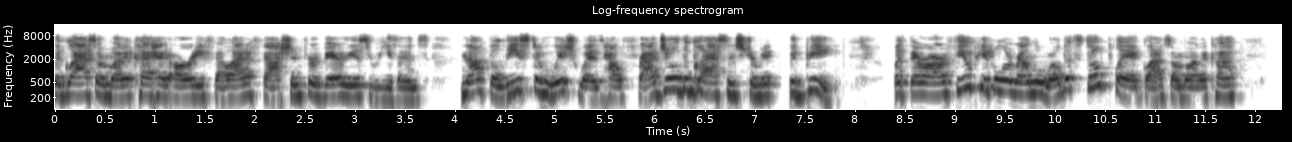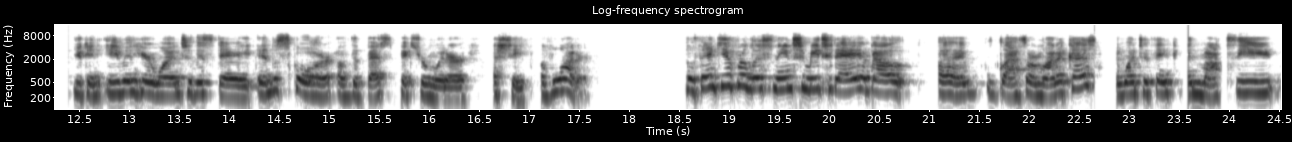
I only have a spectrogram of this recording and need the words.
the glass harmonica had already fell out of fashion for various reasons, not the least of which was how fragile the glass instrument could be. But there are a few people around the world that still play a glass harmonica. You can even hear one to this day in the score of the Best Picture winner, A Shape of Water. So thank you for listening to me today about uh, glass harmonicas. I want to thank Moxie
